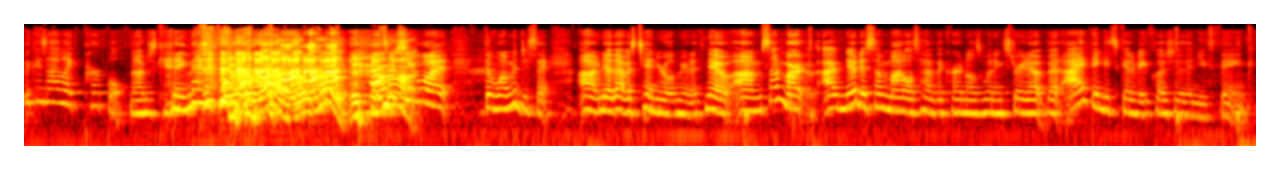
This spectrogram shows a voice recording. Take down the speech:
because I like purple. No, I'm just kidding. All right, all right. That's what you want the woman to say. Um, no, that was 10 year old Meredith. No, um, some mar- I've noticed some models have the Cardinals winning straight up, but I think it's going to be closer than you think.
